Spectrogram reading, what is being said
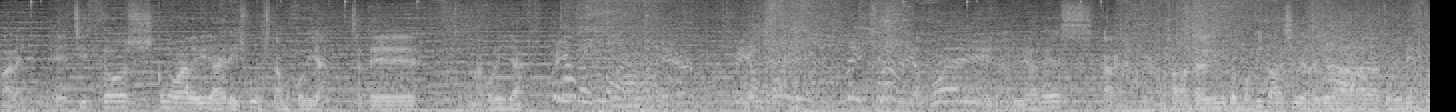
Vale, hechizos. ¿Cómo va de vida, Eris? Uh, está muy jodida. Échate, échate una curilla. Habilidades. Carga. Vamos a aguantar el límite un poquito, a ver si le relleno la barra de aturdimiento.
